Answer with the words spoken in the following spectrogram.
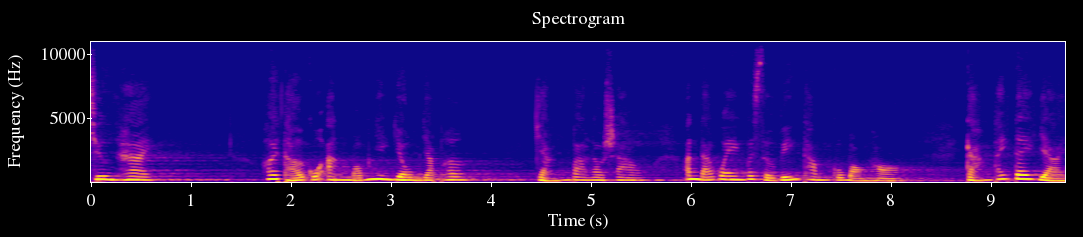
Chương 2 Hơi thở của anh bỗng nhiên dồn dập hơn. Chẳng bao lâu sau, Anh đã quen với sự viếng thăm của bọn họ. Cảm thấy tê dại,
